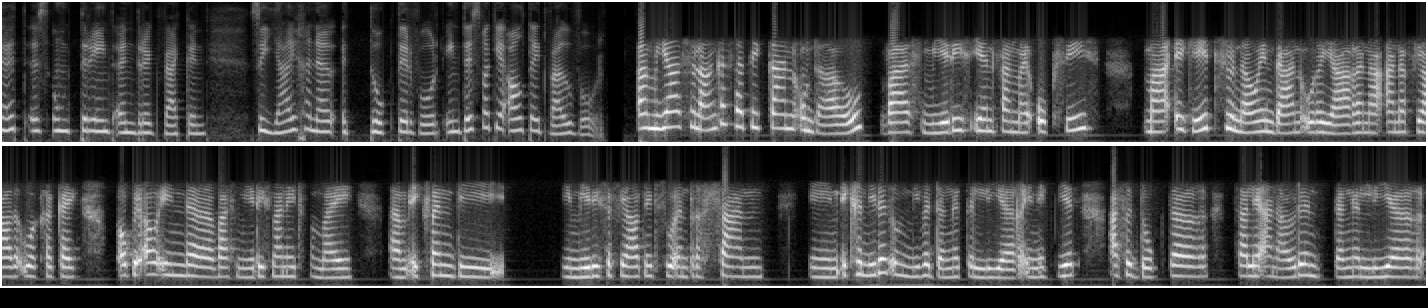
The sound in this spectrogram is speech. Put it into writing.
Dit is omtrent indrukwekkend. So jy gaan nou 'n dokter word en dis wat jy altyd wou word. Um ja, solank as wat ek kan onthou, was medies een van my opsies, maar ek het so nou en dan oor jare na ander velde ook gekyk. Op die ou einde was medies maar net vir my. Um ek vind die die mediese veld net so interessant en ek geniet dit om nuwe dinge te leer en ek weet as 'n dokter sal jy aanhoudend dinge leer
